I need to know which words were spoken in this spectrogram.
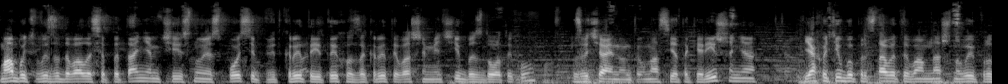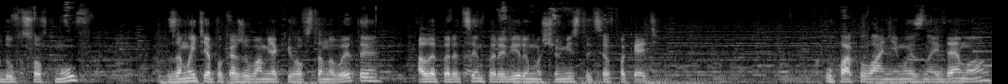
Мабуть, ви задавалися питанням, чи існує спосіб відкрити і тихо закрити ваші м'ячі без дотику. Звичайно, у нас є таке рішення. Я хотів би представити вам наш новий продукт SoftMove. За мить я покажу вам, як його встановити, але перед цим перевіримо, що міститься в пакеті. У пакуванні ми знайдемо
